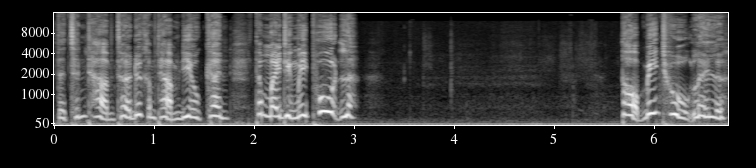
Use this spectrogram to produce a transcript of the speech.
แต่ฉันถามเธอด้วยคำถามเดียวกันทำไมถึงไม่พูดล่ะ ตอบไม่ถูกเลยเหรอ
